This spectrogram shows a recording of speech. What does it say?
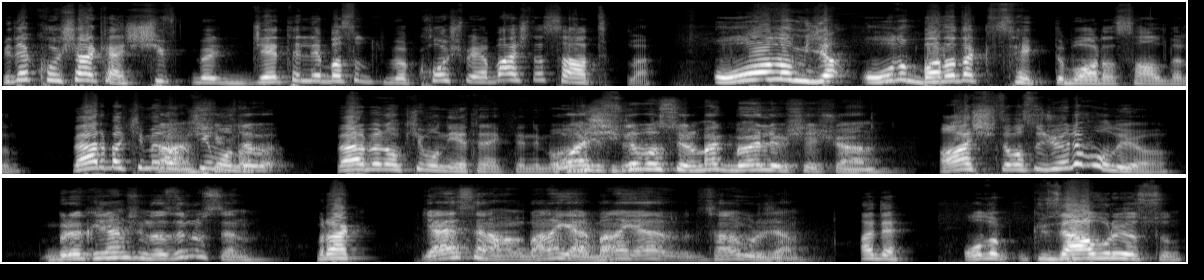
Bir de koşarken shift böyle CTRL basılı tut böyle koşmaya başla sağ tıkla. Oğlum ya oğlum bana da sekti bu arada saldırın. Ver bakayım ben Tamam, okuyayım onu. Ver ben okuyayım onun yeteneklerini. Ulan shift'e basıyorum bak böyle bir şey şu an. Aa shift'e basınca öyle mi oluyor? Bırakacağım şimdi hazır mısın? Bırak. Gel sen ama bana gel bana gel sana vuracağım. Hadi. Oğlum güzel vuruyorsun.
